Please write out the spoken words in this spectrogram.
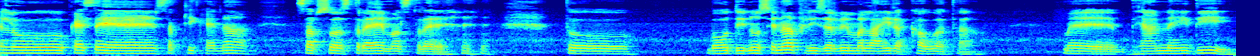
हेलो कैसे हैं? सब ठीक है ना? सब स्वस्थ रहे, मस्त रहे। तो बहुत दिनों से ना फ्रीज़र में मलाई रखा हुआ था। मैं ध्यान नहीं दी।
